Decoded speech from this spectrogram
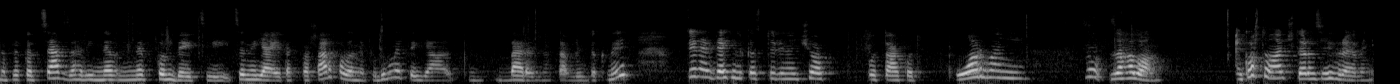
наприклад, ця взагалі не, не в кондиції. Це не я її так пошарпала, не подумайте, я бережно ставлюсь до книг. Ти навіть декілька сторіночок отак от порвані. Ну, загалом. Коштувала вона 14 гривень.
